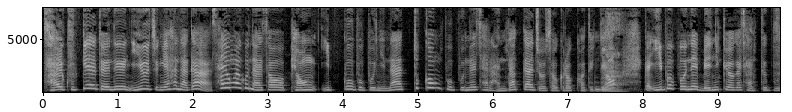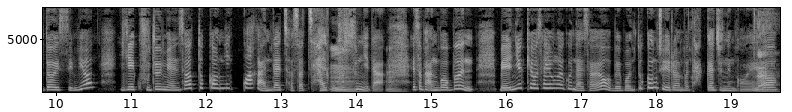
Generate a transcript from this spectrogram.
잘 굳게 되는 이유 중에 하나가 사용하고 나서 병 입구 부분이나 뚜껑 부분을 잘 안 닦아줘서 그렇거든요. 네. 그러니까 이 부분에 매니큐어가 잔뜩 묻어 있으면 이게 굳으면서 뚜껑이 꽉 안 닫혀서 잘 음, 굳습니다. 음. 그래서 방법은 매니큐어 사용하고 나서요 매번 뚜껑 주위를 한번 닦아주는 거예요. 네.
